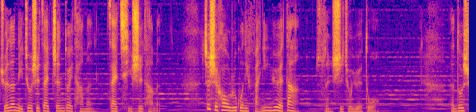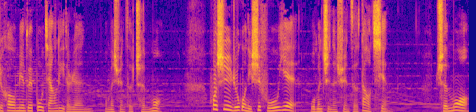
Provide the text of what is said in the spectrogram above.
觉得你就是在针对他们，在歧视他们。这时候，如果你反应越大，损失就越多。很多时候，面对不讲理的人，我们选择沉默；或是如果你是服务业，我们只能选择道歉。沉默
